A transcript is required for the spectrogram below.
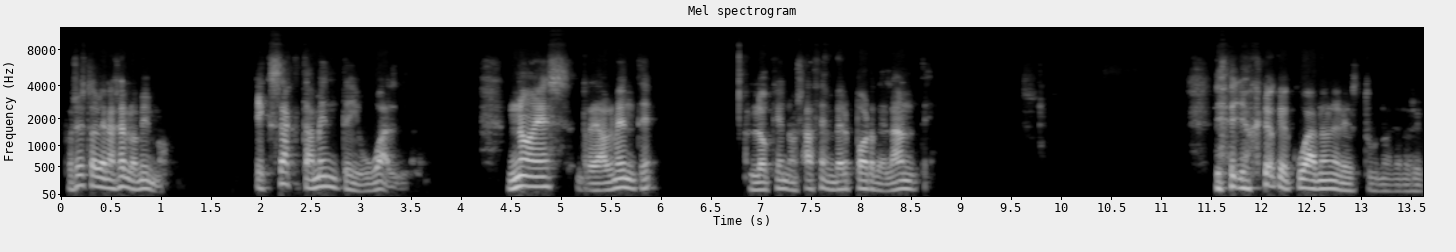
Pues esto viene a ser lo mismo. Exactamente igual. No es realmente lo que nos hacen ver por delante. Yo creo que QAnon eres tú, no, yo no soy.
